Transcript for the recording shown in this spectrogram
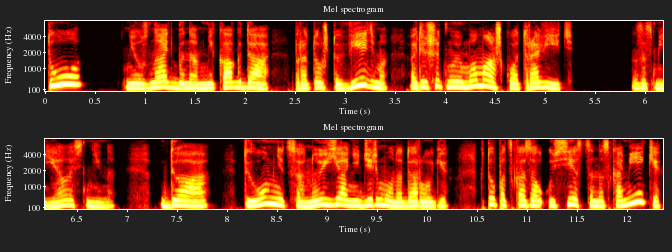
то...» «Не узнать бы нам никогда про то, что ведьма решит мою мамашку отравить». Засмеялась Нина. «Да, ты умница, но и я не дерьмо на дороге. Кто подсказал усесться на скамейке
